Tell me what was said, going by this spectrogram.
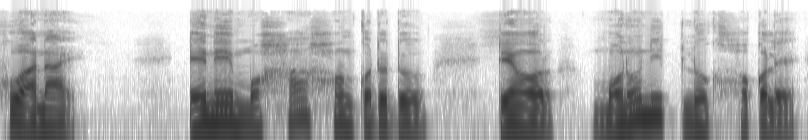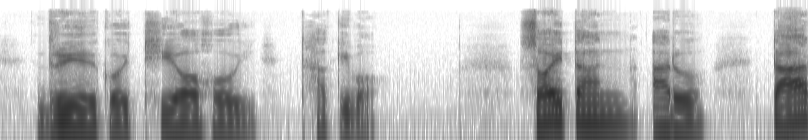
হোৱা নাই এনে মহাসংকটতো তেওঁৰ মনোনীত লোকসকলে দৃঢ়কৈ থিয় হৈ থাকিব। ছয়তান আৰু তাৰ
